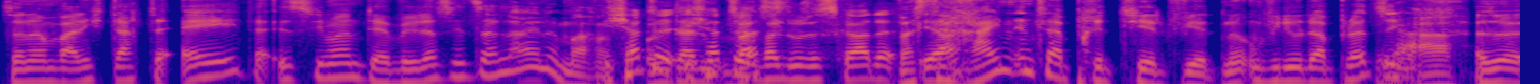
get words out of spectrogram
sondern weil ich dachte, ey, da ist jemand, der will das jetzt alleine machen. Ich hatte, und dann, ich hatte, was, weil du das gerade, was da rein interpretiert wird, ne? Und wie du da plötzlich, also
